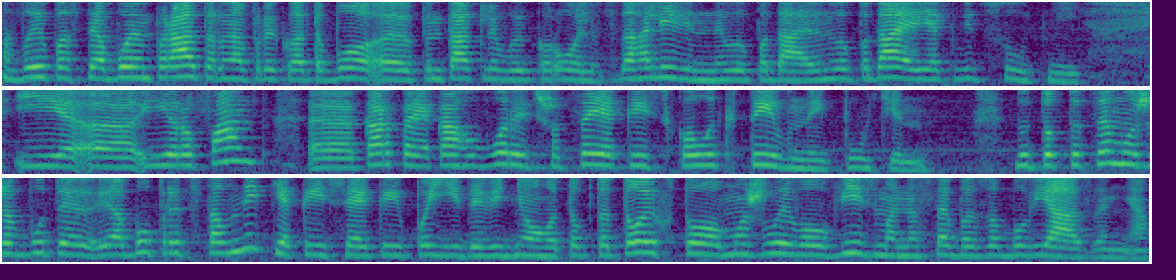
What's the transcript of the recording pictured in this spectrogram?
випасти або імператор, наприклад, або е, Пентаклівий король. Взагалі він не випадає. Він випадає як відсутній. І е, Ієрофант, е, карта, яка говорить, що це якийсь колективний Путін. Ну, тобто, це може бути або представник якийсь, який поїде від нього, тобто той, хто, можливо, візьме на себе зобов'язання,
